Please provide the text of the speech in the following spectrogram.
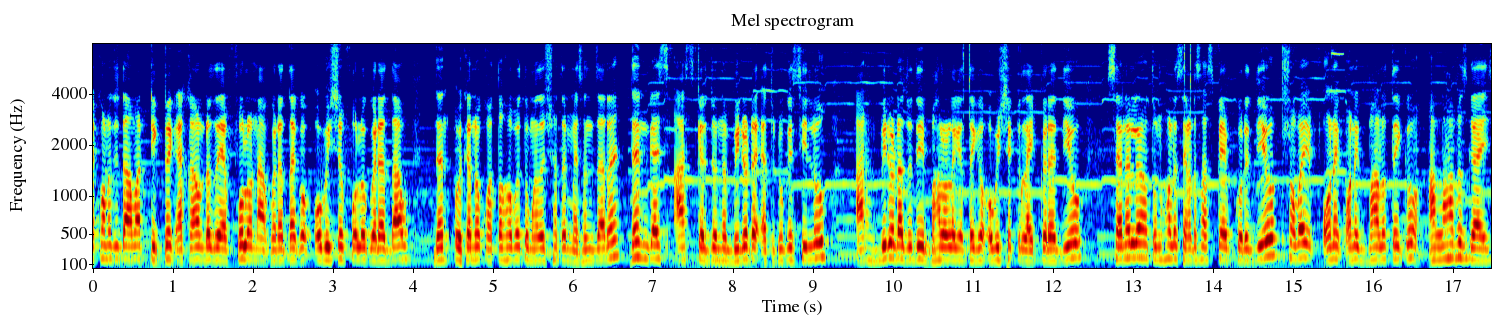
এখনও যদি আমার টিকটক অ্যাকাউন্টে যে ফলো না করে থাকো, অবশ্যই ফলো করে দাও। দেন ওইখানেও কথা হবে তোমাদের সাথে মেসেঞ্জারে দেন গাইস আজকের জন্য ভিডিওটা এতটুকু ছিল। আর ভিডিওটা যদি ভালো লাগে থাকে, অবশ্যই একটা লাইক করে দিও। চ্যানেলে নতুন হলে চ্যানেলটা সাবস্ক্রাইব করে দিও। সবাই অনেক অনেক ভালো থেকো। আল্লাহ হাফেজ গাইস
